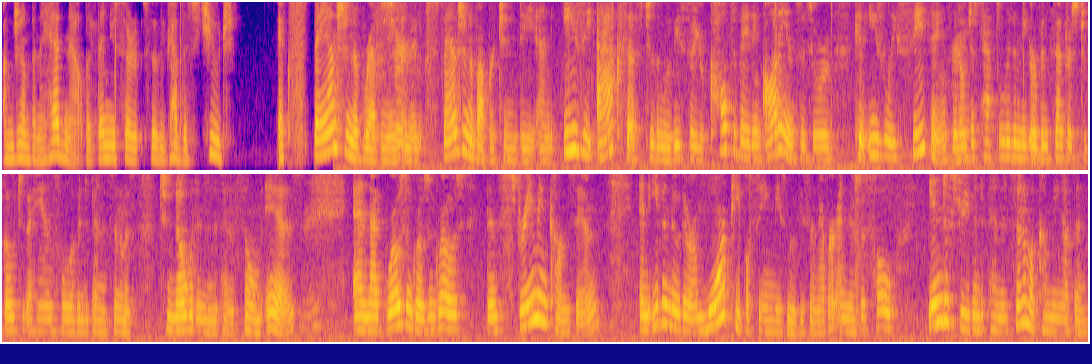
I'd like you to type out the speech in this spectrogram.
I'm jumping ahead now, but then you sort of so you have this huge expansion of revenue Sure. and an expansion of opportunity and easy access to the movies so you're cultivating audiences who are, can easily see things. They don't just have to live in the urban centers to go to the handful of independent cinemas to know what an independent film is. Right. and that grows and grows and grows. Then streaming comes in. And even though there are more people seeing these movies than ever and there's this whole industry of independent cinema coming up and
